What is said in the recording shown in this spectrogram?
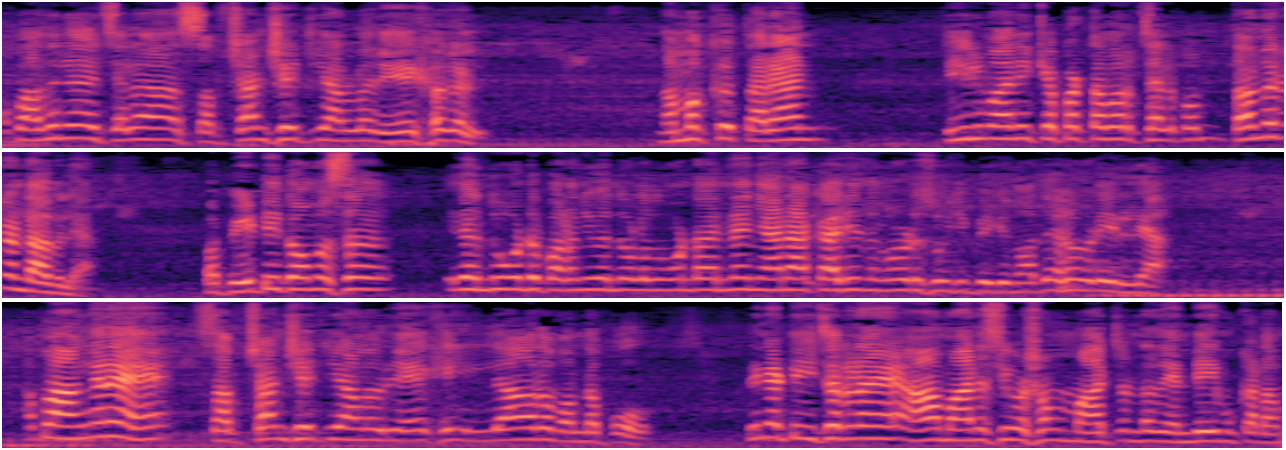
അപ്പോൾ അതിന് ചില സബ്സ്റ്റാൻഷിയേറ്റ് ചെയ്യാനുള്ള രേഖകൾ നമുക്ക് തരാൻ തീരുമാനിക്കപ്പെട്ടവർ ചിലപ്പം തന്നിട്ടുണ്ടാവില്ല. അപ്പോൾ പി ടി തോമസ് ഇതെന്തുകൊണ്ട് പറഞ്ഞു എന്നുള്ളത് കൊണ്ട് തന്നെ ഞാൻ ആ കാര്യം നിങ്ങളോട് സൂചിപ്പിക്കുന്നു. അദ്ദേഹം ഇവിടെ ഇല്ല. അപ്പോൾ അങ്ങനെ സബ്സ്റ്റാൻഷിയേറ്റ് ചെയ്യാനുള്ള ഒരു രേഖ ഇല്ലാതെ വന്നപ്പോൾ പിന്നെ ടീച്ചറുടെ ആ മാനസിക വിഷമം മാറ്റേണ്ടത് എന്റെയും കടം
